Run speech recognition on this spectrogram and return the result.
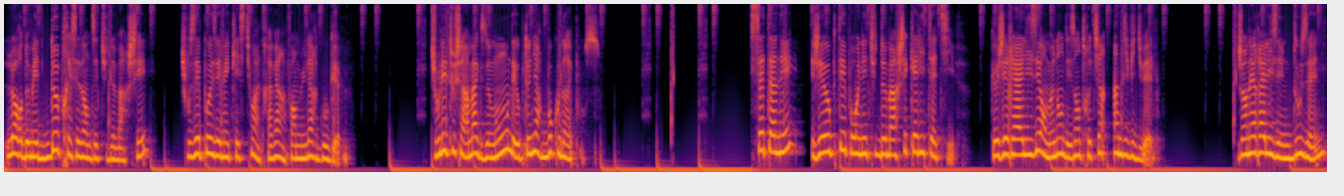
Lors de mes deux précédentes études de marché, je vous ai posé mes questions à travers un formulaire Google. Je voulais toucher un max de monde et obtenir beaucoup de réponses. Cette année, j'ai opté pour une étude de marché qualitative, que j'ai réalisée en menant des entretiens individuels. J'en ai réalisé une douzaine,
